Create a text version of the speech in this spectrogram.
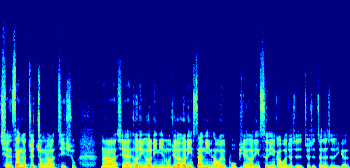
前三个最重要的技术。嗯、那现在二零二零年，我觉得二零三零它会普遍，二零四零年搞不好就是就是真的是一个。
